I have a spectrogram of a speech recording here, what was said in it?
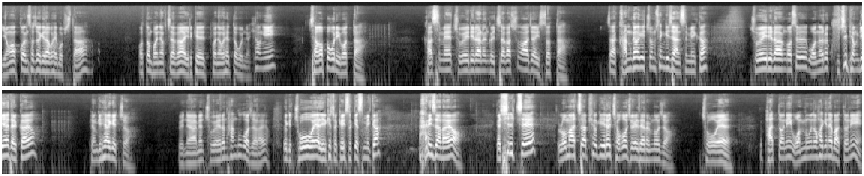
영어권 서적이라고 해봅시다. 어떤 번역자가 이렇게 번역을 했더군요. 형이 작업복을 입었다. 가슴에 조엘이라는 글자가 수놓아져 있었다. 자, 감각이 좀 생기지 않습니까? 조엘이라는 것을 원어를 굳이 변개해야 될까요? 변개해야겠죠. 왜냐하면 조엘은 한국어잖아요. 여기 조엘 이렇게 적혀 있었겠습니까? 아니잖아요. 그러니까 실제 로마자 표기를 적어줘야 되는 거죠. 조엘. 봤더니 원문을 확인해 봤더니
